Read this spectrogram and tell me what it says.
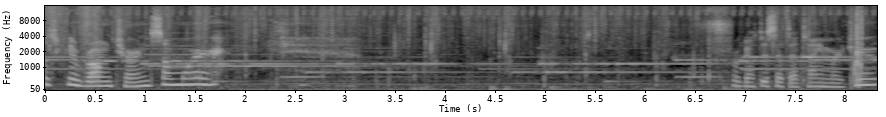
Probably took a wrong turn somewhere. Forgot to set that timer too.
